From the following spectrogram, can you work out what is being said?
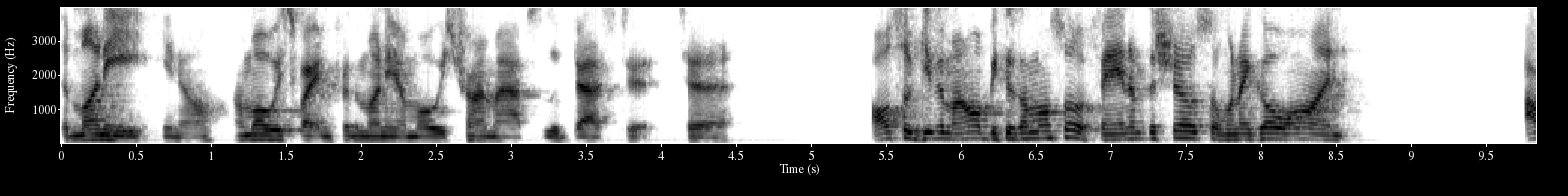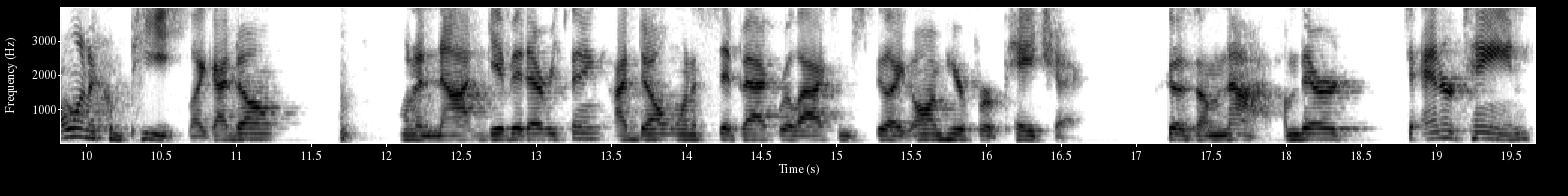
the money, you know, I'm always fighting for the money. I'm always trying my absolute best to to also give it my all because I'm also a fan of the show. So when I go on, I want to compete. Like I don't want to not give it everything. I don't want to sit back, relax, and just be like, oh, I'm here for a paycheck because I'm not. I'm there to entertain,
